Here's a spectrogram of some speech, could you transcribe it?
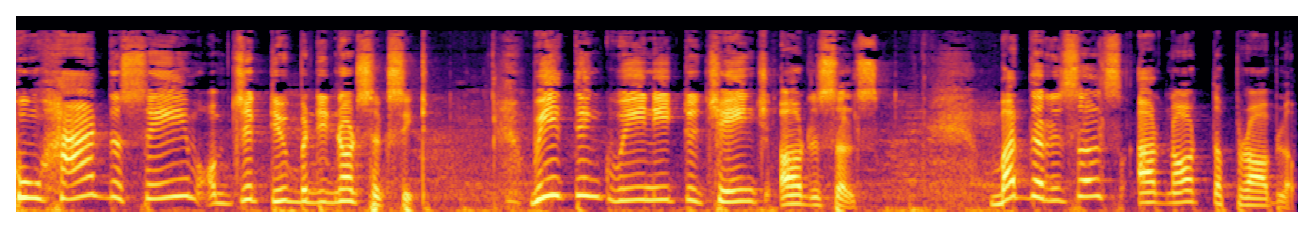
who had the same objective but did not succeed. We think we need to change our results, but the results are not the problem.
